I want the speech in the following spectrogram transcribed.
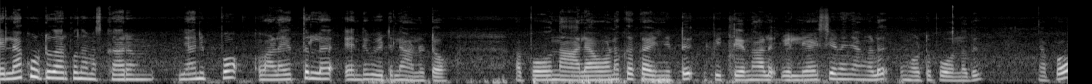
എല്ലാ കൂട്ടുകാർക്കും നമസ്കാരം. ഞാനിപ്പോൾ വളയത്തുള്ള എന്റെ വീട്ടിലാണ് കേട്ടോ അപ്പോൾ നാലാവണമൊക്കെ കഴിഞ്ഞിട്ട് പിറ്റേന്നാൾ വെള്ളിയാഴ്ചയാണ് ഞങ്ങൾ ഇങ്ങോട്ട് പോകുന്നത്. അപ്പോൾ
